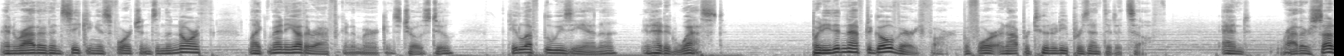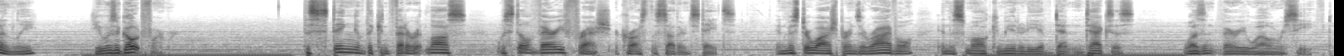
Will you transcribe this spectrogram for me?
and rather than seeking his fortunes in the North, like many other African Americans chose to, he left Louisiana and headed west. But he didn't have to go very far before an opportunity presented itself, and rather suddenly, he was a goat farmer. The sting of the Confederate loss was still very fresh across the southern states, and Mr. Washburn's arrival in the small community of Denton, Texas, wasn't very well received.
